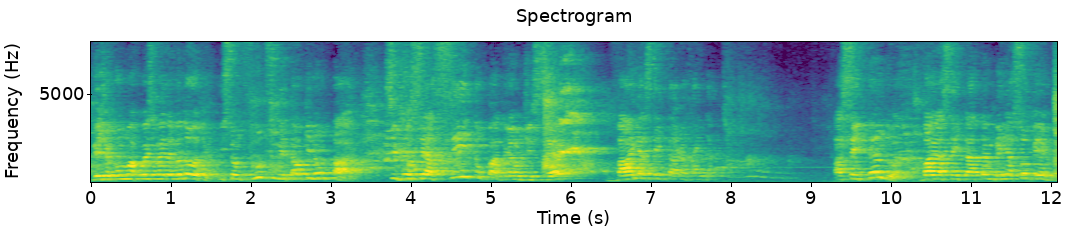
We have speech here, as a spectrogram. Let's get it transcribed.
Veja como uma coisa vai levando a outra. Isso é um fluxo mental que não para. Se você aceita o padrão de certo, vai aceitar a vaidade. Aceitando-a, vai aceitar também a soberba.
